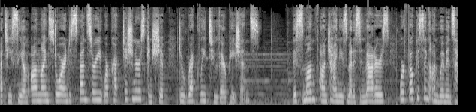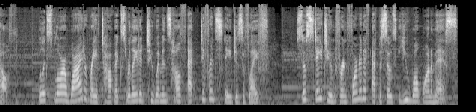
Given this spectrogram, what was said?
a TCM online store and dispensary where practitioners can ship directly to their patients. This month on Chinese Medicine Matters, we're focusing on women's health. We'll explore a wide array of topics related to women's health at different stages of life. So stay tuned for informative episodes you won't want to miss.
